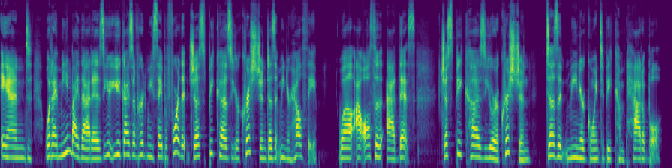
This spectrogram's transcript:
And what I mean by that is, you, you guys have heard me say before that just because you're Christian doesn't mean you're healthy. Well, I'll also add this just because you're a Christian doesn't mean you're going to be compatible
